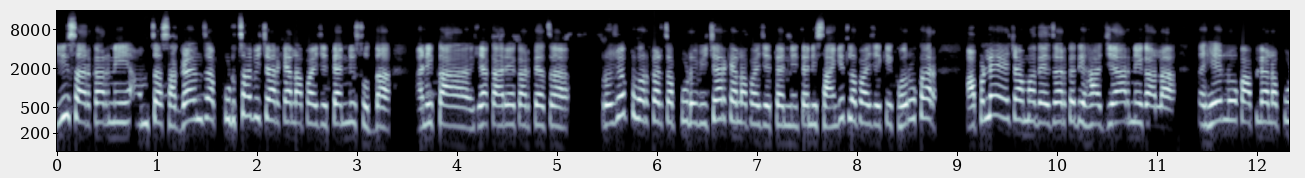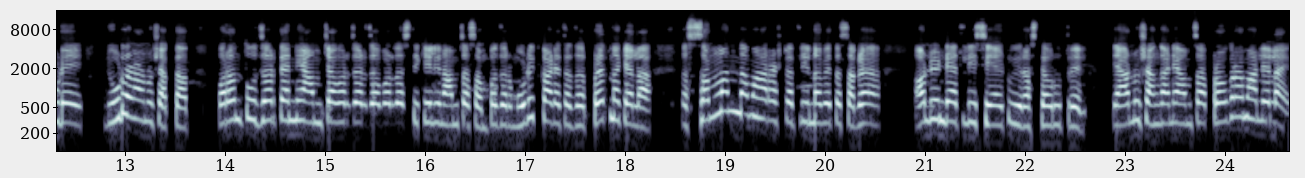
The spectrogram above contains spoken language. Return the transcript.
ही सरकारने आमचा सगळ्यांचा पुढचा विचार केला पाहिजे त्यांनी सुद्धा आणि का ह्या कार्यकर्त्याचा प्रोजेक्ट वर्करचा पुढे विचार केला पाहिजे त्यांनी. त्यांनी सांगितलं पाहिजे की खरोखर आपल्या याच्यामध्ये जर कधी हा जे आर निघाला तर हे लोक आपल्याला पुढे निवडून आणू शकतात. परंतु जर त्यांनी आमच्यावर जर जबरदस्ती केली ना आमचा संप जर मोडीत काढायचा जर प्रयत्न केला तर संबंध महाराष्ट्रातली नव्हे तर सगळ्या ऑल इंडियातली सीआय टू रस्त्यावर उतरेल. त्या अनुषंगाने आमचा प्रोग्राम आलेला आहे.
